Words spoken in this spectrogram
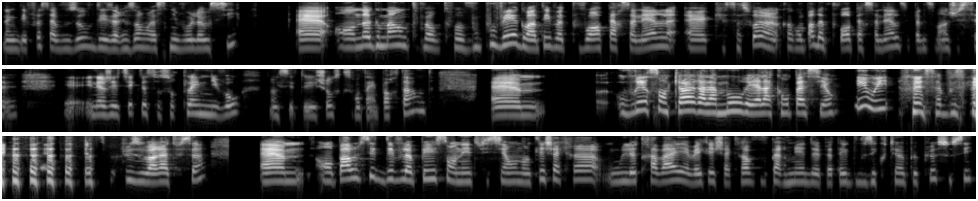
Donc, des fois, ça vous ouvre des horizons à ce niveau-là aussi. Euh, on augmente vous pouvez augmenter votre pouvoir personnel, euh, que ce soit quand on parle de pouvoir personnel, c'est pas nécessairement juste euh, énergétique, c'est sur plein de niveaux. Donc, c'est des choses qui sont importantes. ouvrir son cœur à l'amour et à la compassion. Et oui, ça vous aide un petit peu plus ouvert à tout ça. On parle aussi de développer son intuition. Donc, les chakras ou le travail avec les chakras vous permet de peut-être vous écouter un peu plus aussi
